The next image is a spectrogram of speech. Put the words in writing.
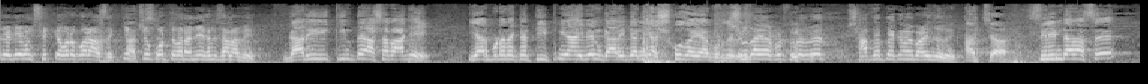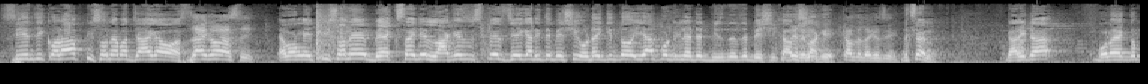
রেডি এবং সিট কভার করা আছে। কিচ্ছু। করতে পারে না নিয়ে খালি চালাবে। গাড়ি কিনতে আসার আগে এয়ারপোর্টের একটা টিপ নিয়ে আইবেন গাড়িটা নিয়ে সোজা এয়ারপোর্ট সুদা এয়ারপোর্ট চলে যাবে টাকা আমি বাড়ি যাবে। আচ্ছা। সিলিন্ডার আছে সিএনজি করা পিছনে আবার জায়গাও আছে। জায়গাও আছে। এবং এই পিছনে ব্যাক সাইডে লাগেজ স্পেস যে গাড়িতে বেশি ওটাই কিন্তু এয়ারপোর্ট রিলেটেড বিজনেসে বেশি কাজে লাগে। কাজে লাগে জি। দেখছেন? গাড়িটা মনে একদম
